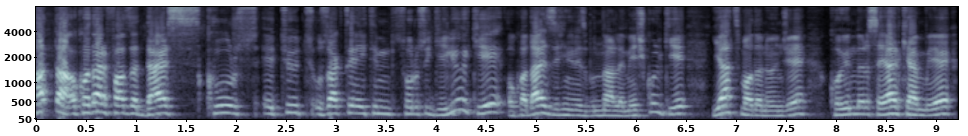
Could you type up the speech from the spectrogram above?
Hatta o kadar fazla ders, kurs, etüt, uzaktan eğitim sorusu geliyor ki o kadar zihniniz bunlarla meşgul ki yatmadan önce koyunları sayarken bile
